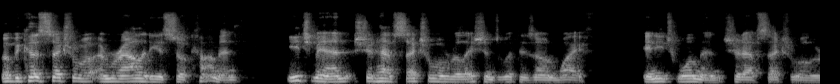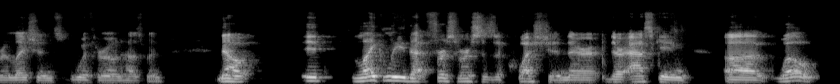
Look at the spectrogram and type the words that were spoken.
But because sexual immorality is so common, each man should have sexual relations with his own wife and each woman should have sexual relations with her own husband. Now, it likely that first verse is a question. They're they're asking, uh, well,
